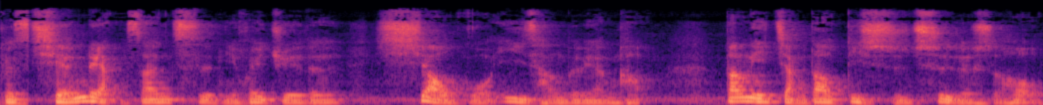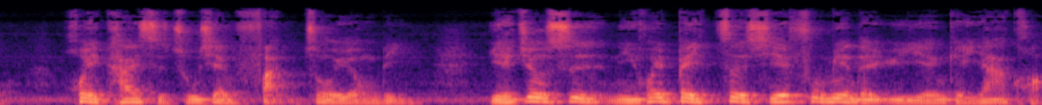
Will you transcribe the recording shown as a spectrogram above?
可是前两三次你会觉得效果异常的良好，当你讲到第十次的时候，会开始出现反作用力，也就是你会被这些负面的语言给压垮，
